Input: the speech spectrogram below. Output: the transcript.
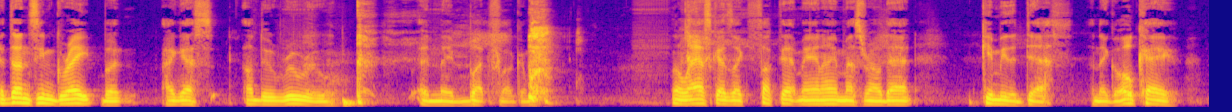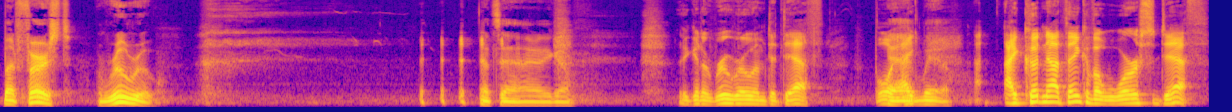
it doesn't seem great, but I guess I'll do Ruru. And they butt fuck him. The last guy's like, "Fuck that, man! I ain't messing around with that. Give me the death." And they go, "Okay, but first, Ruru." That's it. there you go. They're gonna roo him to death. Boy, Yeah, I, yeah. I could not think of a worse death.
